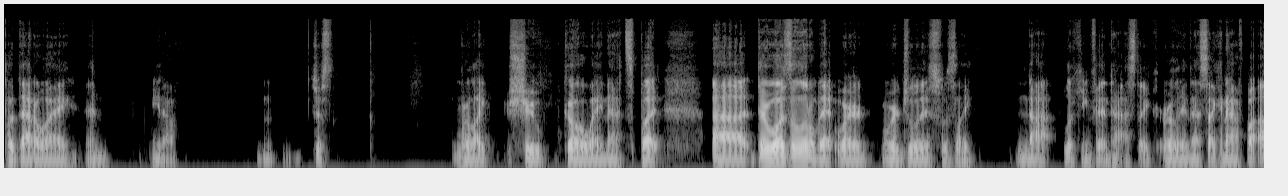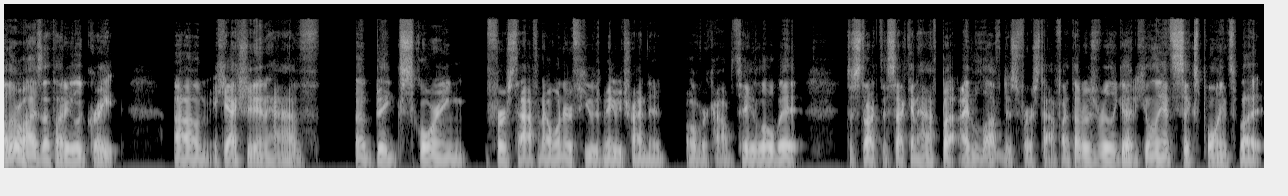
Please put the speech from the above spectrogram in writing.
put that away. And, you know, just we're like, shoo, go away, Nets. But uh, there was a little bit where where Julius was like not looking fantastic early in that second half, but otherwise, I thought he looked great. Um, he actually didn't have a big scoring first half, and I wonder if he was maybe trying to overcompensate a little bit to start the second half. But I loved his first half. I thought it was really good. He only had six points, but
